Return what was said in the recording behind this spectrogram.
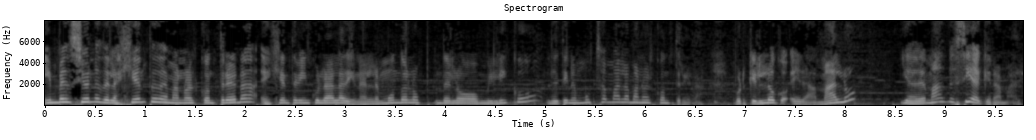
invenciones de la gente de Manuel Contreras en gente vinculada a la DINA. En el mundo de los, de los milicos le tienen mucha mala a Manuel Contreras, porque el loco era malo y además decía que era malo.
